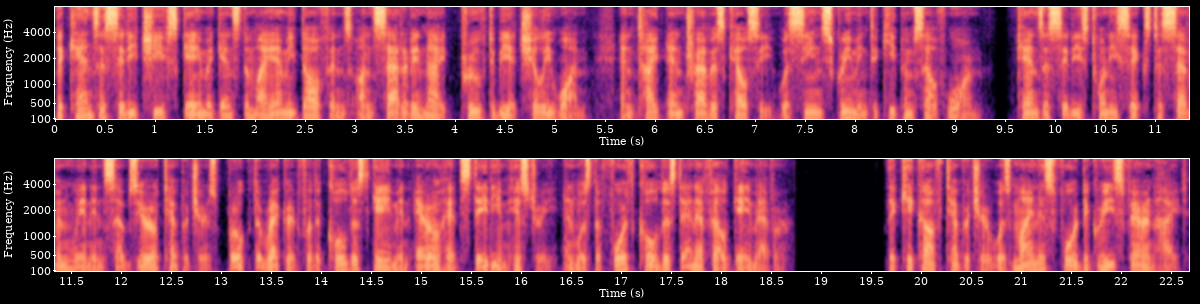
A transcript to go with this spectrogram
The Kansas City Chiefs game against the Miami Dolphins on Saturday night proved to be a chilly one, and tight end Travis Kelce was seen screaming to keep himself warm. Kansas City's 26-7 win in sub-zero temperatures broke the record for the coldest game in Arrowhead Stadium history and was the fourth coldest NFL game ever. The kickoff temperature was minus 4 degrees Fahrenheit,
